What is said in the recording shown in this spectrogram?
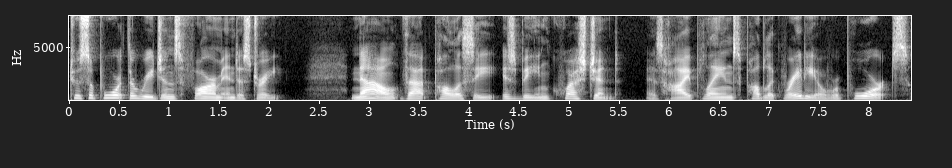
to support the region's farm industry. Now that policy is being questioned, as High Plains Public Radio reports.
